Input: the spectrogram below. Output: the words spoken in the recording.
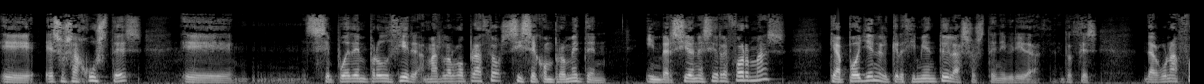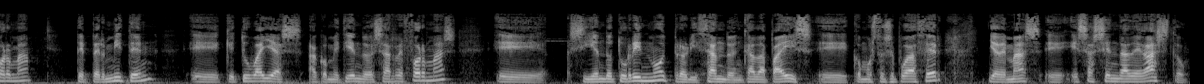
eh, esos ajustes eh, se pueden producir a más largo plazo si se comprometen inversiones y reformas que apoyen el crecimiento y la sostenibilidad. Entonces, de alguna forma, te permiten que tú vayas acometiendo esas reformas eh, siguiendo tu ritmo y priorizando en cada país eh, cómo esto se puede hacer y además eh, esa senda de gasto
